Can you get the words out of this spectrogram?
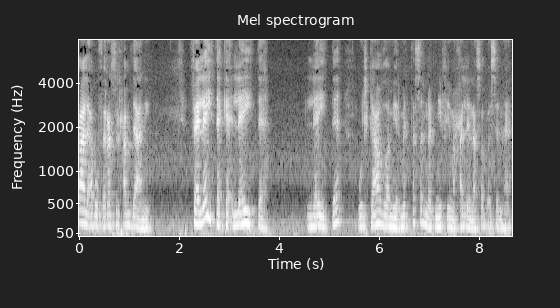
قال أبو فراس الحمداني فليتك ليت ليت والكاف ضمير متصل مبني في محل نصب اسمها.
